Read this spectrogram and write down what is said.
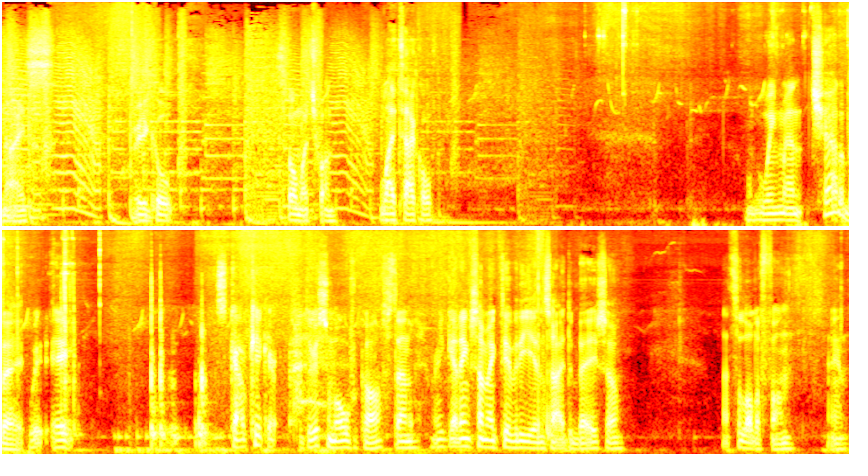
Nice. Really cool. So much fun. Light tackle. On wingman chatterbait with a scout kicker. There is some overcast and we're getting some activity inside the bay, so that's a lot of fun. And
